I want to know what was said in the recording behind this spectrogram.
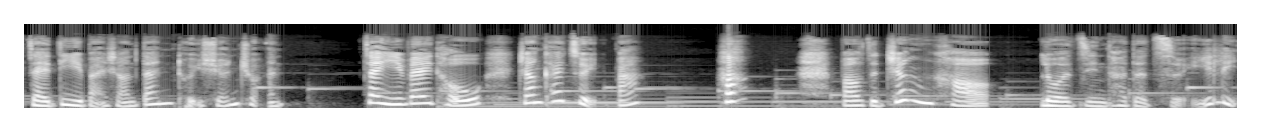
在地板上单腿旋转，再一歪头，张开嘴巴。包子正好落进他的嘴里。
